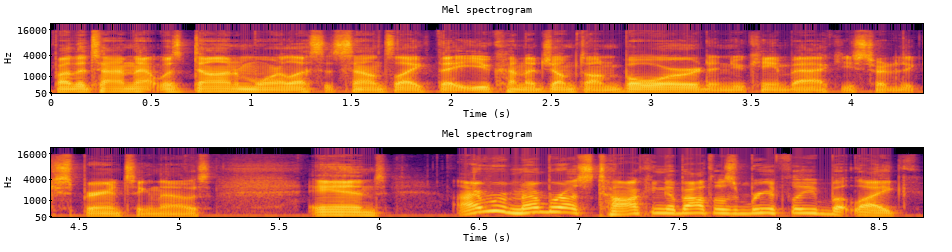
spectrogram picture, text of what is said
by the time that was done more or less it sounds like that you kind of jumped on board and you came back you started experiencing those. And I remember us talking about those briefly but like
